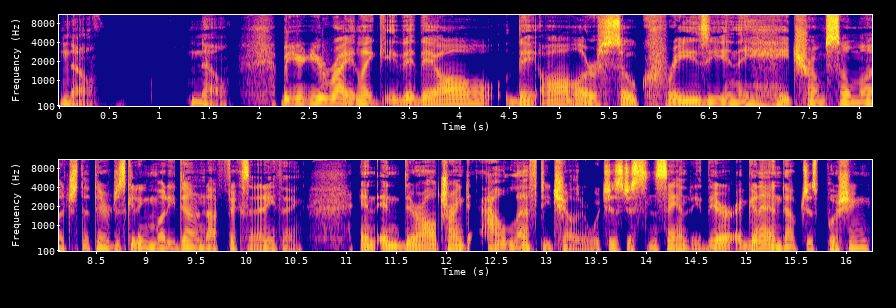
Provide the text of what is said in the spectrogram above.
No. No, but you're you're right. Like they, they all they all are so crazy and they hate Trump so much that they're just getting muddied down and not fixing anything, and and they're all trying to out left each other, which is just insanity. They're to end up just pushing.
